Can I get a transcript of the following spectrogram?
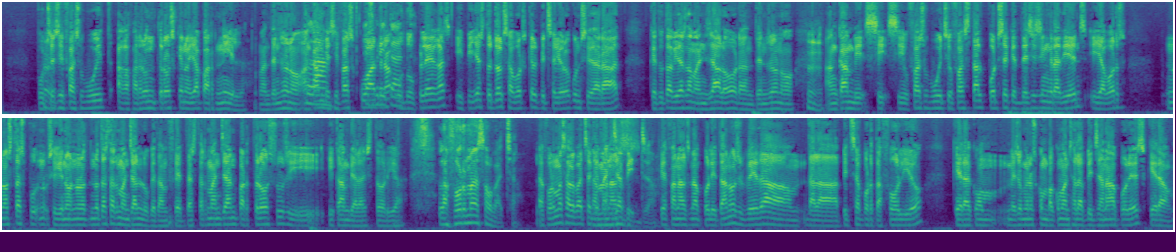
potser Mm. si fas 8 agafaràs un tros que no hi ha pernil, m'entens o no? En Clar, canvi, si fas és 4 veritat. ho doblegues i pilles tots els sabors que el pizzaiolo ha considerat que tu t'havies de menjar a l'hora, entens o no? Mm. En canvi, si, si ho fas 8, si ho fas tal, pot ser que et deixis ingredients i llavors no estàs, o sigui, no, no, no t'estàs menjant el que t'han fet, t'estàs menjant per trossos i, i canvia la història. La forma salvatge. La forma salvatge que fan, els, pizza. que fan els napolitanos ve de, de la pizza portafolio, que era com, més o menys com va començar la pizza a Nàpoles, que era,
